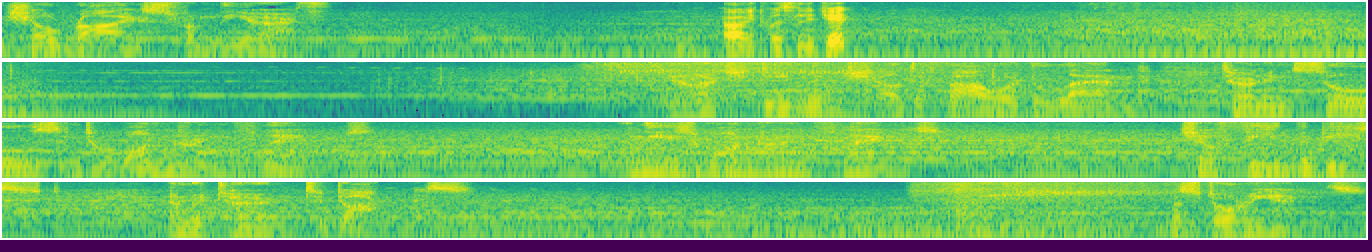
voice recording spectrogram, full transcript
shall rise from the earth. Oh, it was legit? Archdemon shall devour the land, turning souls into wandering flames. And these wandering flames shall feed the beast and return to darkness. A story ends,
